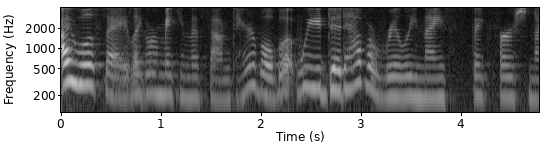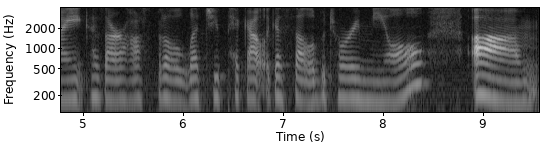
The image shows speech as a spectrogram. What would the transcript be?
I will say, like we're making this sound terrible, but we did have a really nice like first night because our hospital lets you pick out like a celebratory meal, um,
